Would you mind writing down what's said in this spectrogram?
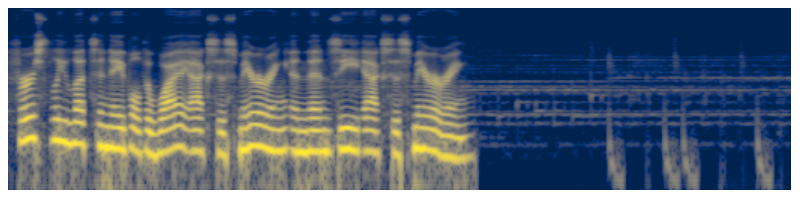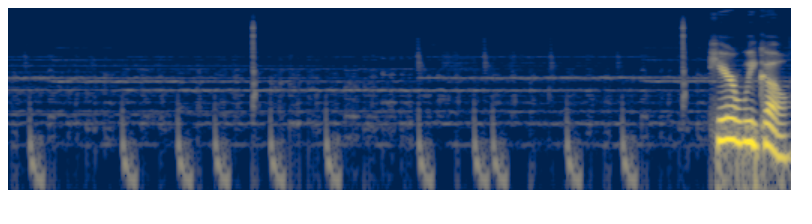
Firstly let's enable the y-axis mirroring and then z-axis mirroring. Here we go.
